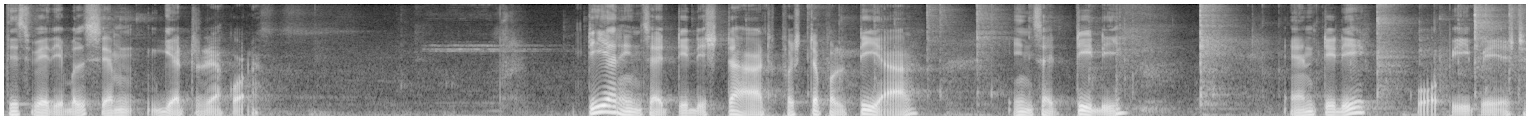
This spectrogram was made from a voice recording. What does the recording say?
This variable same get record tr inside td start. First of all tr inside td and td copy paste.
